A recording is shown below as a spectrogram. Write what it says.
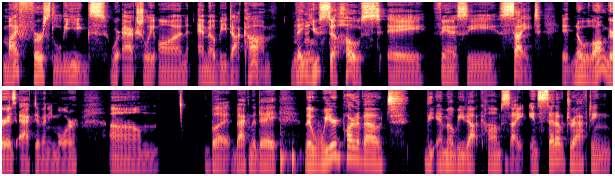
my first leagues were actually on MLB.com. They mm-hmm. used to host a fantasy site. It no longer is active anymore. Um, but back in the day, the weird part about the MLB.com site, instead of drafting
